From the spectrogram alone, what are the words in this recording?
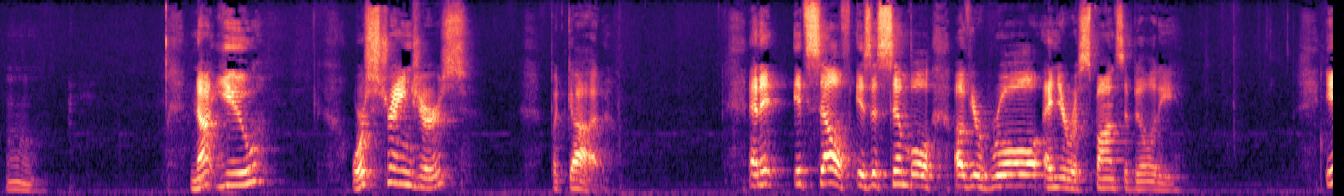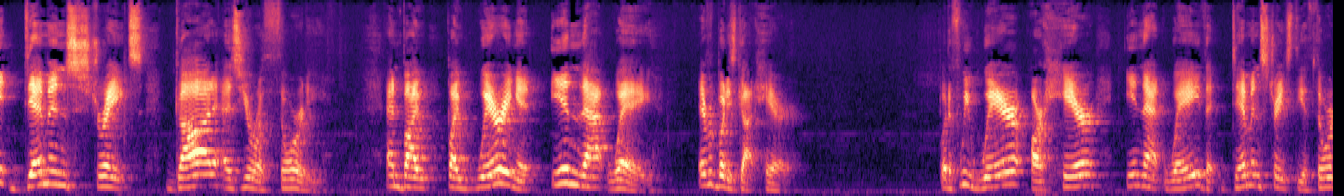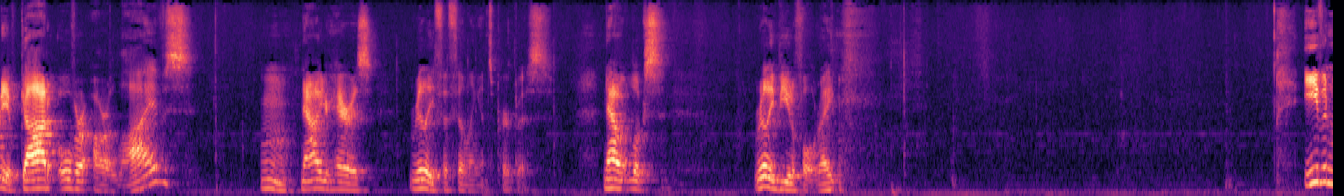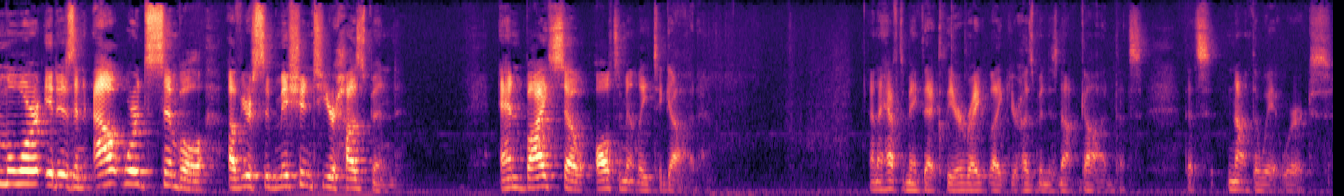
Mm. Not you or strangers, but God and it itself is a symbol of your role and your responsibility. It demonstrates God as your authority. And by, by wearing it in that way, everybody's got hair. But if we wear our hair in that way that demonstrates the authority of God over our lives, hmm, now your hair is really fulfilling its purpose. Now it looks really beautiful, right? Even more, it is an outward symbol of your submission to your husband, and by so, ultimately to God. And I have to make that clear, right? Like your husband is not God. That's, that's not the way it works.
